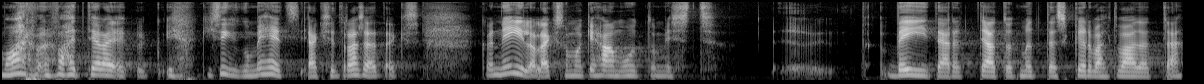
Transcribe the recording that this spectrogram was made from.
ma arvan, vahet ei ole, isegi kui mehed jääksid rasedaks, ka neil oleks oma keha muutumist äh, veider teatud mõttes kõrvalt vaadata,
